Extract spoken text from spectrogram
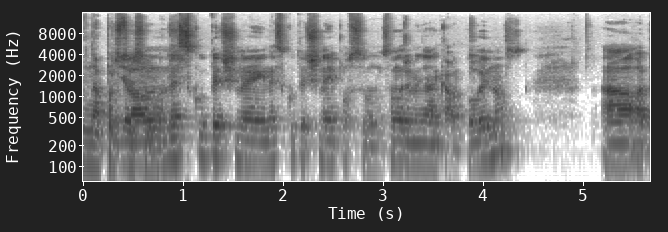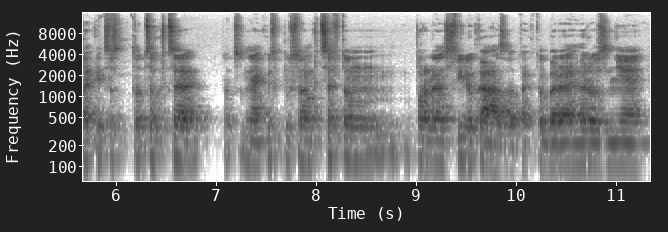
Naprosto udělal souhlas. neskutečný, neskutečný posun. Samozřejmě nějaká odpovědnost a, a taky co, to, co chce, to, nějakým způsobem chce v tom poradenství dokázat, tak to bere hrozně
